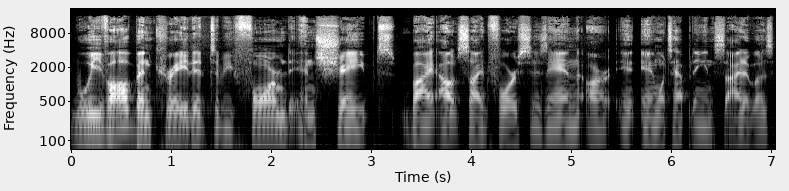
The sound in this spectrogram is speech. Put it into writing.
we've all been created to be formed and shaped by outside forces and our and what's happening inside of us.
